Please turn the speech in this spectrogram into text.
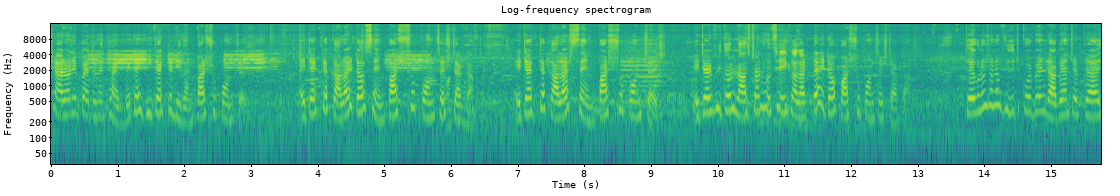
শ্যারনি প্যাটার্নে থাকবে এটা হিট একটা ডিজাইন পাঁচশো পঞ্চাশ। এটা একটা কালার এটাও সেম পাঁচশো পঞ্চাশ টাকা। এটা একটা কালার সেম পাঁচশো পঞ্চাশ। এটার ভিতর লাস্ট ওয়ান হচ্ছে এই কালারটা এটাও পাঁচশো পঞ্চাশ টাকা। তো এগুলোর জন্য ভিজিট করবেন রাবে এন্টারপ্রাইজ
